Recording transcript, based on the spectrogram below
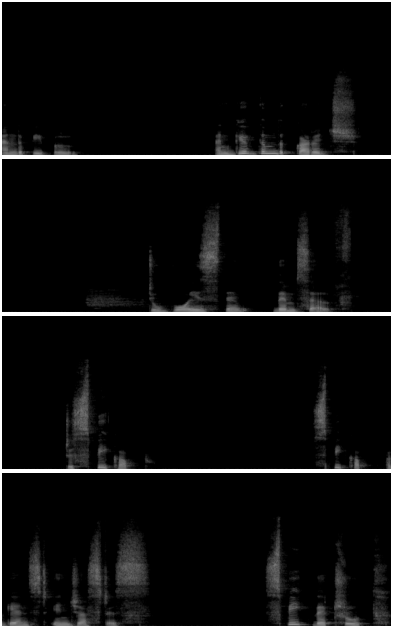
and the people and give them the courage to voice them, themselves, to speak up, speak up against injustice, speak their truth,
